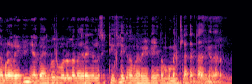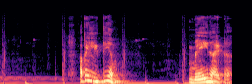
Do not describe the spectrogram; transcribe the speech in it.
നമ്മൾ ഇറങ്ങിക്കഴിഞ്ഞാൽ ബാംഗ്ലൂർ പോലുള്ള നഗരങ്ങളിലെ സിറ്റീസിലേക്ക് നമ്മൾ ഇറങ്ങിക്കഴിഞ്ഞാൽ നമുക്ക് മനസ്സിലാക്കാൻ സാധിക്കുന്നതാണ്. അപ്പോൾ ഈ ലിഥിയം മെയിനായിട്ട്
